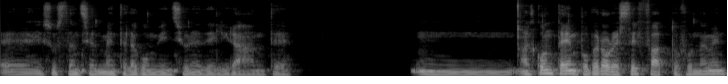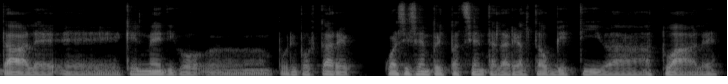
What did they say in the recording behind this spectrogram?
eh, sostanzialmente la convinzione delirante. Mm, al contempo però resta il fatto fondamentale eh, che il medico eh, può riportare quasi sempre il paziente alla realtà obiettiva attuale,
